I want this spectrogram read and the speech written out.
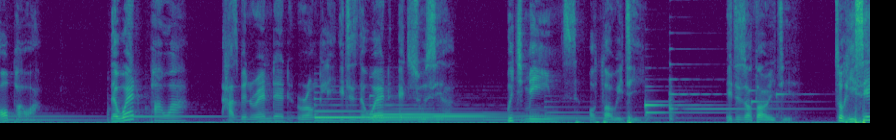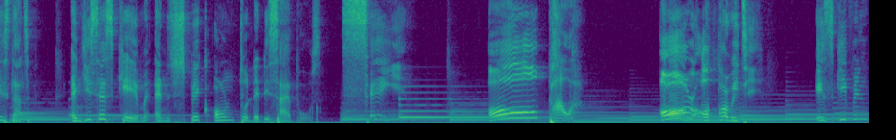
All power. The word power has been rendered wrongly. It is the word exousia, which means authority. It is authority. So he says that, and Jesus came and spake unto the disciples, saying, All power, all authority is given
